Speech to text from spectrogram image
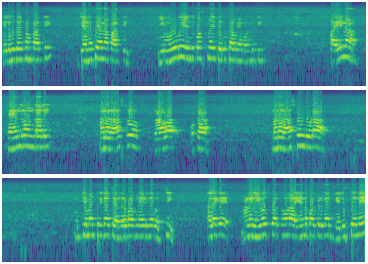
Telugudesam party Janasena party ఈ మూడు ఎందుకు వస్తున్నాయి తెలుసా మేము ముందుకి? పైన కేంద్రం ఉండాలి మన రాష్ట్రం రావా ఒక మన రాష్ట్రం కూడా ముఖ్యమంత్రిగా చంద్రబాబు నాయుడు గారు వచ్చి అలాగే మన నియోజకవర్గంలో అయ్యన్న పాత్రుడు గారు గెలిస్తేనే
